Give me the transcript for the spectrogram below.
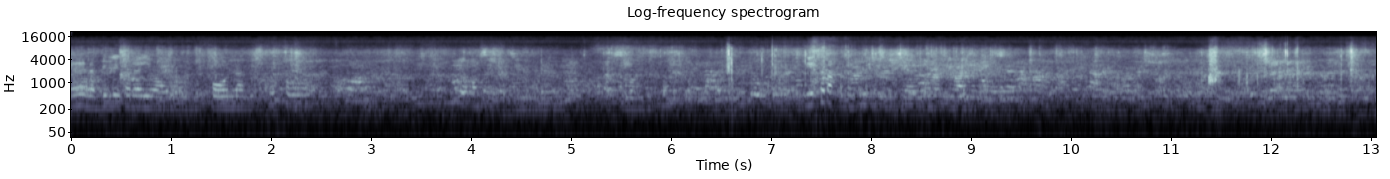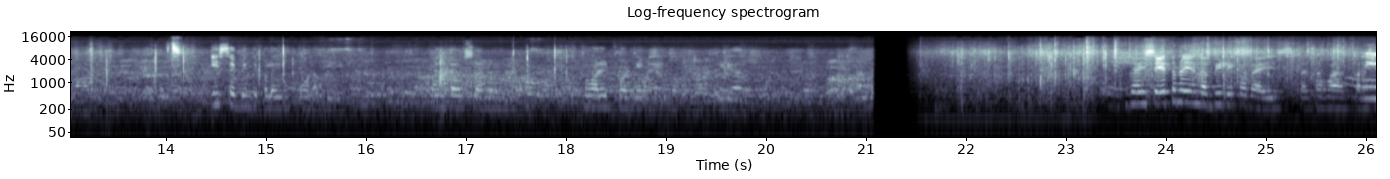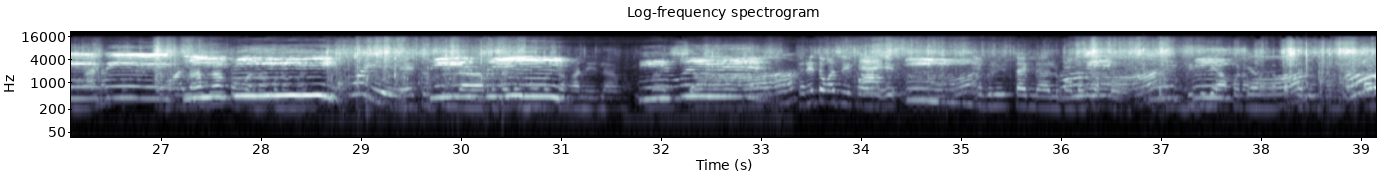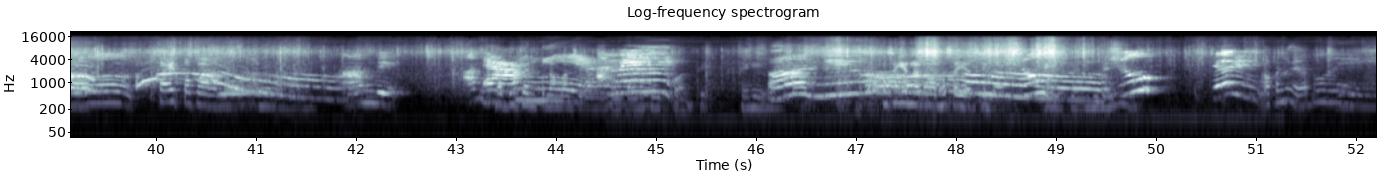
Eh, nabili ko na yung phone na gusto ko. Dito. Na kami sa Jarir. E70 pala yung phone na bili ko. 1,249. Ayan. Guys, ito na yung nabili ko guys. Sa mga, para sa mga anak. Mga alaga ko, ano ko naman. Ito sila, pasalubong ko sa kanila. Mas, ah, ganito kasi ko, eh, every time na lumabas ako, bibili ako ng mga pasalubong. Para kahit pa paano, ano naman, nabigyan ko naman sila ng pagkain kahit konti. Kasi yun lang naman masaya sila. Okay na yan.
